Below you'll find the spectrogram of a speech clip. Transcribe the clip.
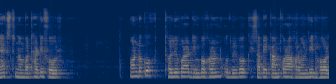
নেক্সট নম্বৰ থাৰ্টি ফ'ৰ অণ্ডকোষ থলীৰ পৰা ডিম্বকৰণ উদ্দীপক হিচাপে কাম কৰা হৰমনবিধ হ'ল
